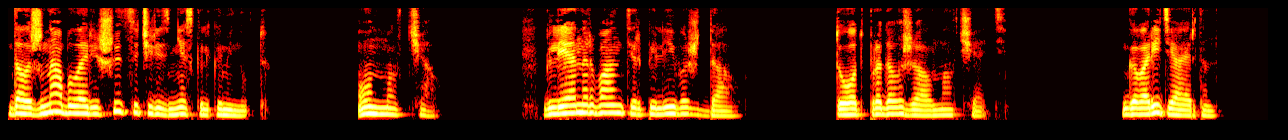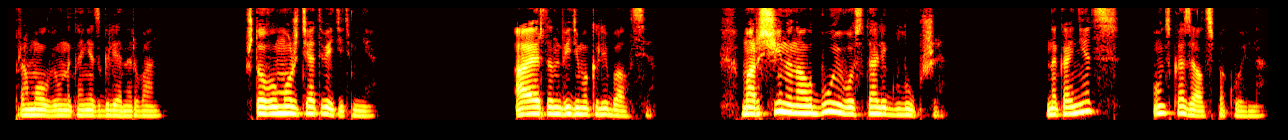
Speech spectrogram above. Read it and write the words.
должна была решиться через несколько минут. Он молчал. Гленнерван терпеливо ждал. Тот продолжал молчать. «Говорите, Айртон», — промолвил наконец Гленнерван. «Что вы можете ответить мне?» Айртон, видимо, колебался. Морщины на лбу его стали глубже. Наконец он сказал спокойно.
